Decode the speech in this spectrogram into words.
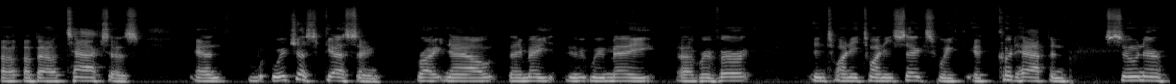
uh, about taxes, and we're just guessing right now. They may we may uh, revert in 2026. We it could happen sooner.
